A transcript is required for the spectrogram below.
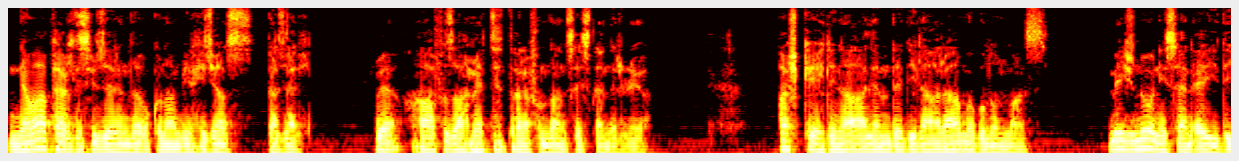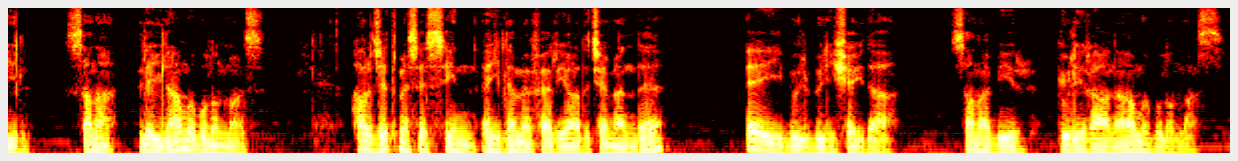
Neva perdesi üzerinde okunan bir Hicaz gazel ve Hafız Ahmet tarafından seslendiriliyor. Aşk ehline alemde dilara mı bulunmaz? Mecnun isen ey dil, sana Leyla mı bulunmaz? Harc etme sesin, eyleme feryadı çemende, Ey bülbül şeyda, sana bir gül rana mı bulunmaz?''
